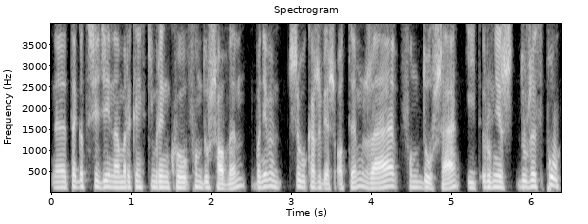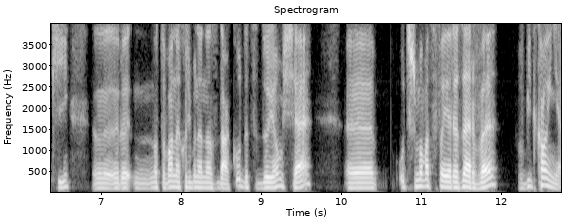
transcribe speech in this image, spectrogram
e, tego, co się dzieje na amerykańskim rynku funduszowym, bo nie wiem, czy Łukasz wiesz o tym, że fundusze i również duże spółki notowane choćby na Nasdaqu decydują się utrzymywać swoje rezerwy w Bitcoinie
